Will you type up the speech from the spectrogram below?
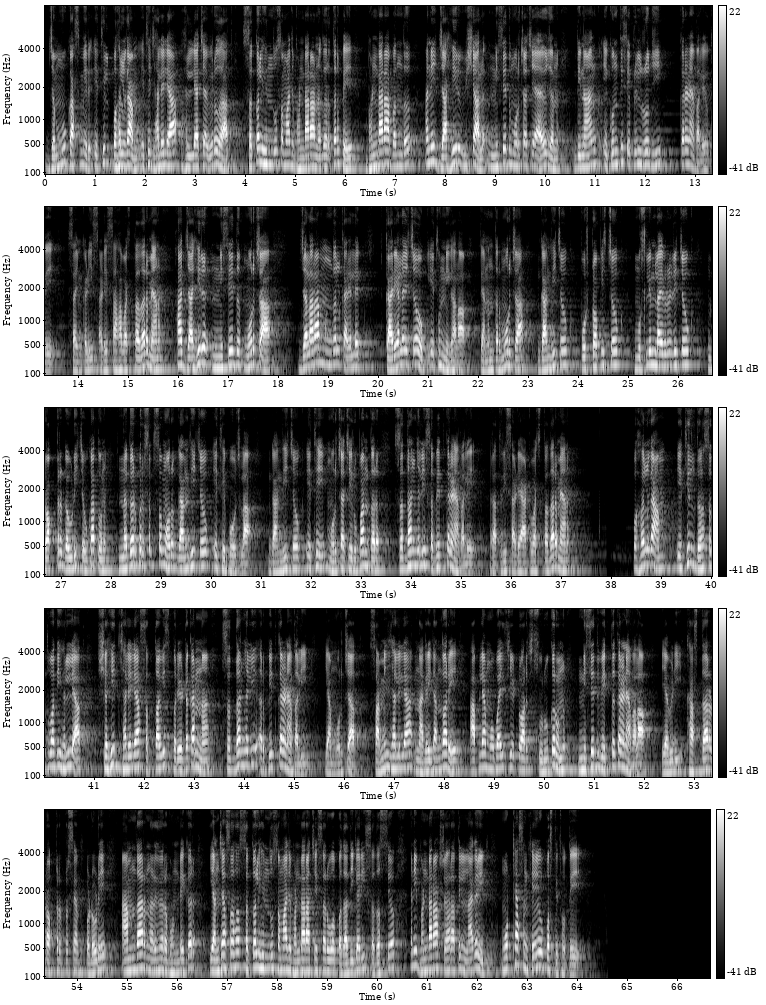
जम्मू काश्मीर येथील पहलगाम येथे झालेल्या हल्ल्याच्या विरोधात सकल हिंदू समाज भंडारा नगरतर्फे भंडारा बंद आणि जाहीर विशाल निषेध मोर्चाचे आयोजन दिनांक एकोणतीस एप्रिल रोजी करण्यात आले होते. सायंकाळी साडेसहा वाजता दरम्यान हा जाहीर निषेध मोर्चा जलाराम मंगल कार्यालय कार्यालय चौक येथून निघाला. त्यानंतर मोर्चा गांधी चौक पोस्ट ऑफिस चौक मुस्लिम लायब्ररी चौक डॉक्टर गवडी चौकातून नगर परिषदसमोर गांधी चौक येथे पोहोचला. गांधी चौक येथे मोर्चाचे रूपांतर श्रद्धांजली सभेत करण्यात आले. रात्री साडेआठ वाजता दरम्यान पहलगाम येथील दहशतवादी हल्ल्यात शहीद झालेल्या सत्तावीस पर्यटकांना श्रद्धांजली अर्पित करण्यात आली. या मोर्चात सामील झालेल्या नागरिकांद्वारे आपल्या मोबाईलचे टॉर्च सुरू करून निषेध व्यक्त करण्यात आला. यावेळी खासदार डॉक्टर प्रशांत पडोडे आमदार नरेंद्र भोंडेकर यांच्यासह सकल हिंदू समाज भंडाराचे सर्व पदाधिकारी सदस्य आणि भंडारा शहरातील नागरिक मोठ्या संख्येने उपस्थित होते.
